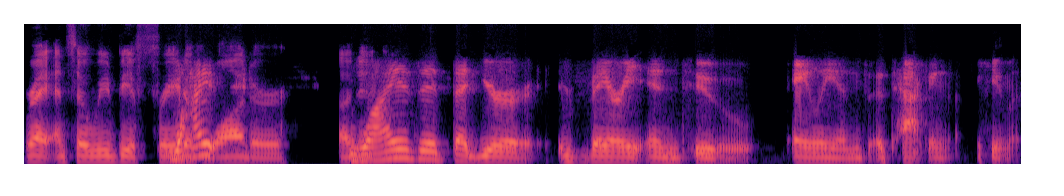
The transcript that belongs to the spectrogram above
Right, and so we'd be afraid why, of water. Why is it that you're very into aliens attacking humans?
